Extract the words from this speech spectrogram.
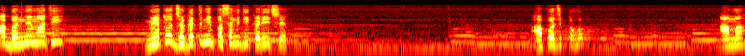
આ બંનેમાંથી મેં તો જગતની પસંદગી કરી છે. આપ જ કહો, આમાં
